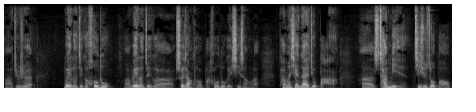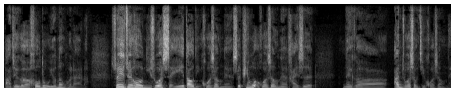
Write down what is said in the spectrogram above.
啊，就是为了这个厚度啊，为了这个摄像头把厚度给牺牲了，他们现在就把呃产品继续做薄，把这个厚度又弄回来了。所以最后你说谁到底获胜呢？是苹果获胜呢，还是那个安卓手机获胜呢？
